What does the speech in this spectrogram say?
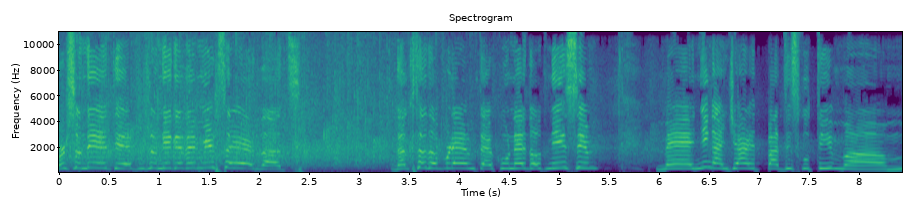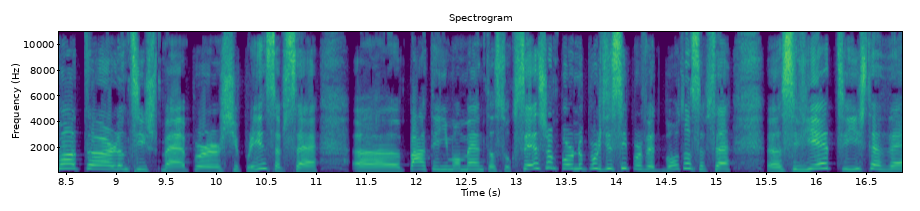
Përshëndetje, përshëndetje dhe mirë se erdhët. Në këtë të premte ku ne do të nisim me një nga ngjarjet pa diskutim më të rëndësishme për Shqipërinë, sepse pati një moment të suksesshëm, por në përgjithësi për vetë botën, sepse sivjet ishte dhe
